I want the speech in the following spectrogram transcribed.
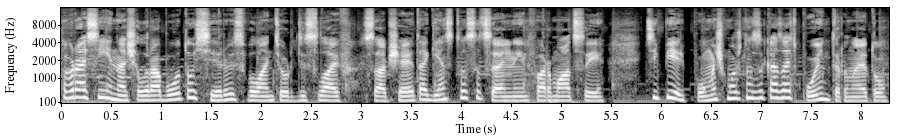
В России начал работу сервис «Волонтер Дислайф», сообщает агентство социальной информации. Теперь помощь можно заказать по интернету.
